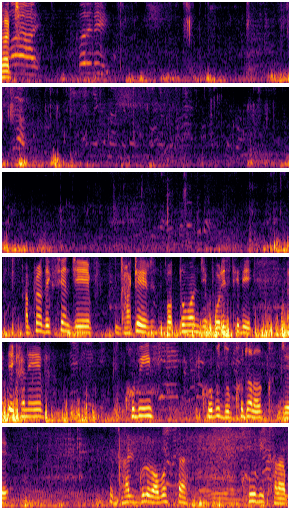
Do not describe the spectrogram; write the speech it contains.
ঘাট আপনারা দেখছেন যে ঘাটের বর্তমান যে পরিস্থিতি, এখানে খুবই খুবই দুঃখজনক যে ঘাটগুলোর অবস্থা খুবই খারাপ।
